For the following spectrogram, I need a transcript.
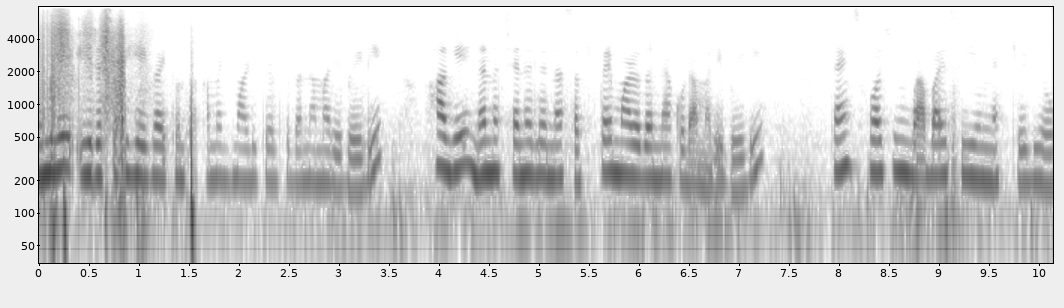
ನಿಮಗೆ ಈ ರೆಸಿಪಿ ಹೇಗಾಯಿತು ಅಂತ ಕಮೆಂಟ್ ಮಾಡಿ ತಿಳಿಸೋದನ್ನು ಮರಿಬೇಡಿ. ಹಾಗೆ ನನ್ನ ಚಾನಲನ್ನು ಸಬ್ಸ್ಕ್ರೈಬ್ ಮಾಡೋದನ್ನು ಕೂಡ ಮರಿಬೇಡಿ. Thanks watching. Bye bye see you next video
